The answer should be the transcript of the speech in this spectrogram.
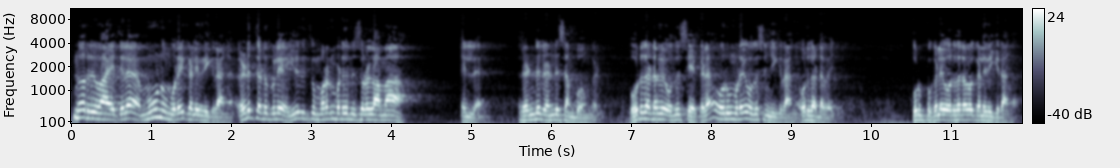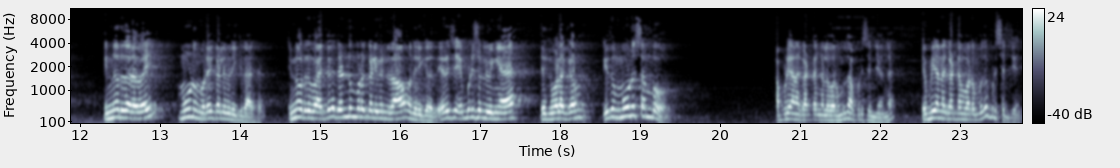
இன்னொரு ரிவாயத்தில் மூணு முறை கழுவிக்கிறாங்க. எடுத்தடுப்புல இதுக்கு முரண்படுதுன்னு சொல்லலாமா? இல்ல. ரெண்டு ரெண்டு சம்பவங்கள். ஒரு தடவை ஒது சேர்க்கல ஒரு முறை ஒது செஞ்சுக்கிறாங்க. ஒரு தடவை. உறுப்புகளை ஒரு தடவை கழுவிக்கிறாங்க. இன்னொரு தடவை மூணு முறை கழுவிக்கிறார்கள். இன்னொரு ரிவாயத்தில் ரெண்டு முறை கழுவினதாகவும் வந்திருக்கிறது. எதாச்சும் எப்படி சொல்லுவீங்க? இதுக்கு விளக்கம் இது மூணு சம்பவம். அப்படியான கட்டங்கள் வரும்போது அப்படி செஞ்சாங்க. எப்படியான கட்டம் வரும்போது அப்படி செஞ்சாங்க.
